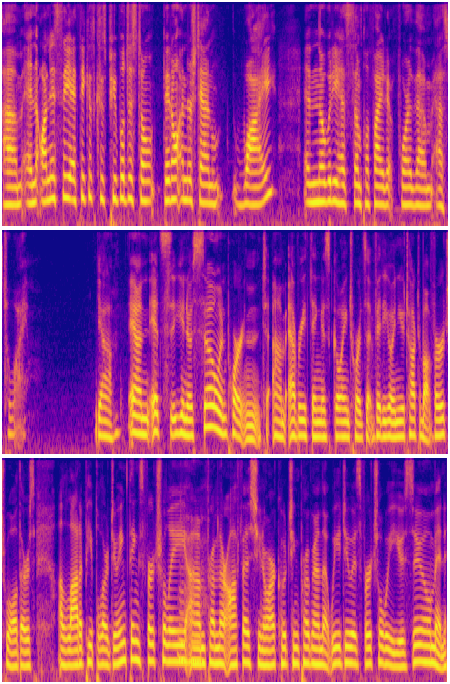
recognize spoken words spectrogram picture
Um, and honestly, I think it's because people just don't. They don't understand why, and nobody has simplified it for them as to why. Yeah, and it's you know so important. Um, everything is going towards that video, and you talked about virtual. There's a lot of people are doing things virtually Mm-hmm. um, from their office. You know, our coaching program that we do is virtual. We use Zoom, and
